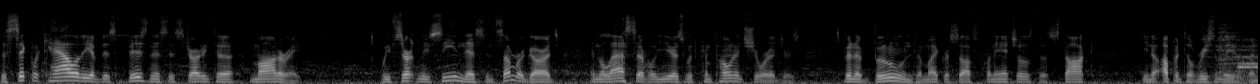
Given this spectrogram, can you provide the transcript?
the cyclicality of this business is starting to moderate. We've certainly seen this in some regards in the last several years with component shortages. It's been a boon to Micron's financials, the stock, you know, up until recently has been,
